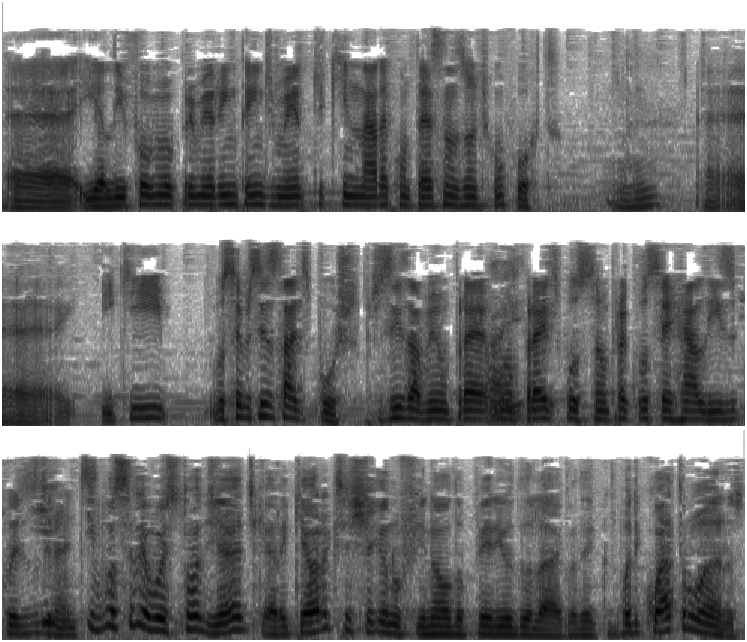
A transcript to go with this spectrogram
É, e ali foi o meu primeiro entendimento de que nada acontece na zona de conforto. Uhum. É, e que você precisa estar disposto, precisa haver um pré- uma Aí- predisposição para que você realize coisas E, grandes. e você levou isso tão adiante, cara, que a hora que você chega no final do período lá, quando- depois de quatro anos,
